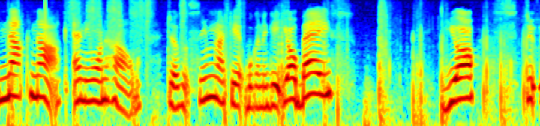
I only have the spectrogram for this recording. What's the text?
Knock, knock. Anyone home? Doesn't seem like it. We're going to get your base. Your stu-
